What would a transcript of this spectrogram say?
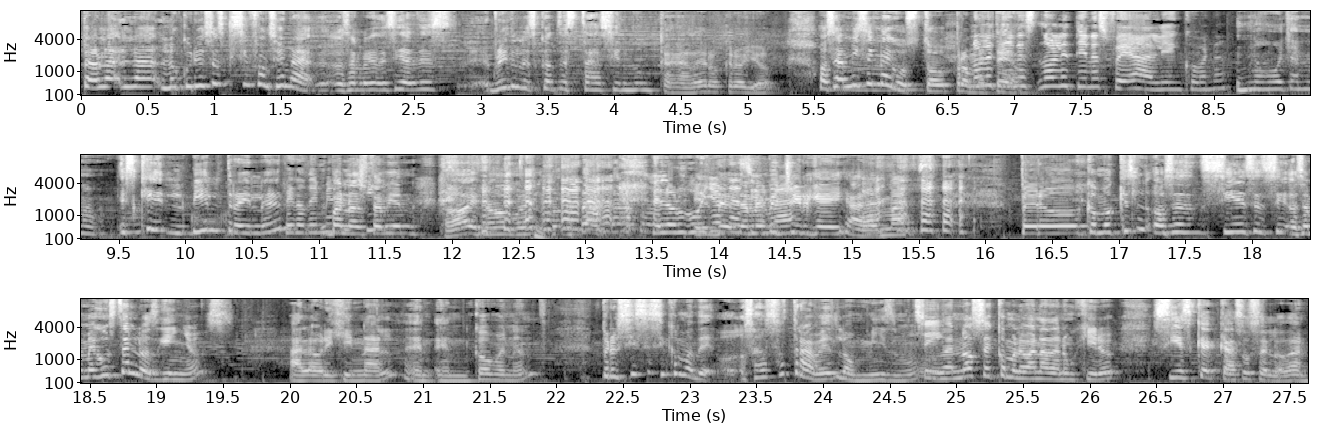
Pero la- la- lo curioso es que sí funciona. O sea, lo que decía es Ridley Scott está haciendo un cagadero, creo yo. O sea, a mí sí me gustó ¿No le, Prometeo. tienes, ¿No le tienes fe a Alien Covenant? No, ya no. Es que vi el tráiler. Pero de Bueno, está bien. Ay, no, bueno. El orgullo Y de, nacional. Menuchi gay, además. Pero como que es, o sea, sí es así. O sea, me gustan los guiños a la original en, en Covenant. Pero sí es así como de, o sea, es otra vez lo mismo. Sí. O sea, no sé cómo le van a dar un giro, si es que acaso se lo dan.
